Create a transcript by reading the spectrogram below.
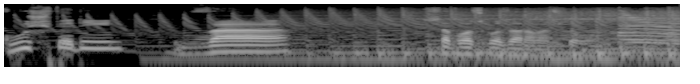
گوش بدین و سپاس گذارم از شما.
